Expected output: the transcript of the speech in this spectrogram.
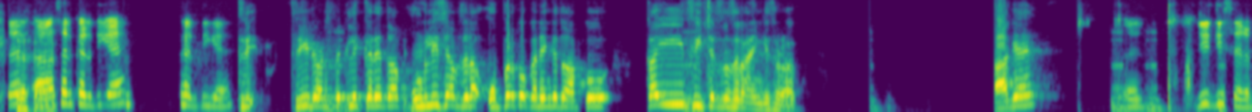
सर अ, सर कर दिया है कर दिया है। थ्री थ्री डॉट्स पे क्लिक करें तो आप उंगली से आप जरा ऊपर को करेंगे तो आपको कई फीचर्स नज़र आएँगे थोड़ा आगे? जी जी सर।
